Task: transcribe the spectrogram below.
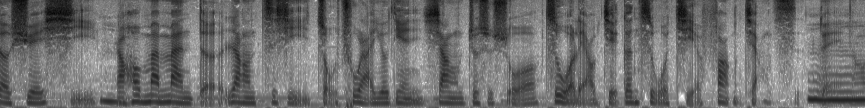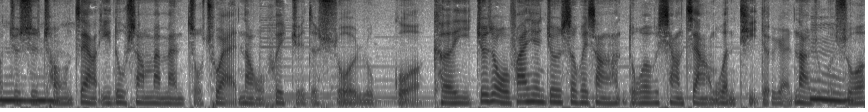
的学习，然后慢慢的让自己走出来，有点像就是说自我了解跟自我解放这样子，对，然后就是从这样一路上慢慢走出来。那我会觉得说，如果可以，就是我发现就是社会上很多像这样问题的人，那如果说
